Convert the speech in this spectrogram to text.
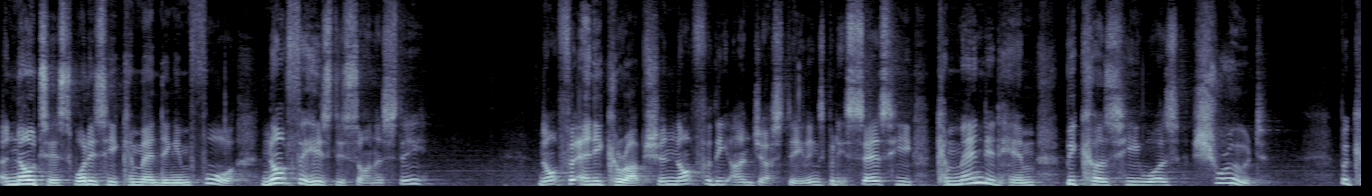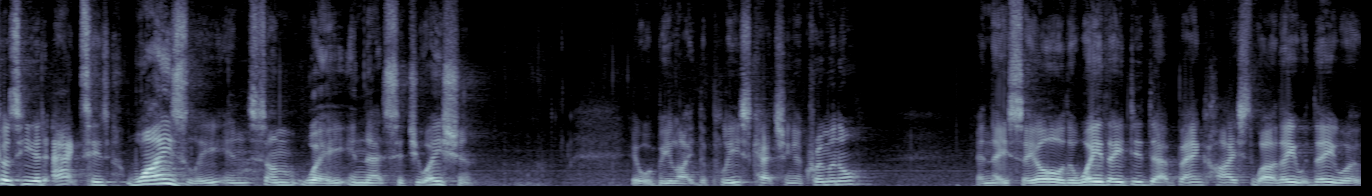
And notice, what is he commending him for? Not for his dishonesty, not for any corruption, not for the unjust dealings, but it says he commended him because he was shrewd because he had acted wisely in some way in that situation. It would be like the police catching a criminal and they say, oh, the way they did that bank heist, well, they, they, were,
